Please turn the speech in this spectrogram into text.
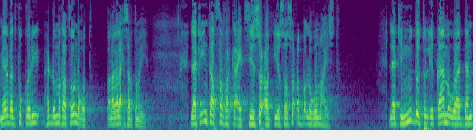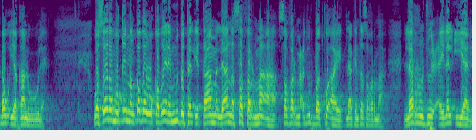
meel baad ku qori hadhow soo noqoto waa lagala xisaabtamaya laakiin intaad safarka ahayd sii socod iyo soo socodba laguma haysto. Laakiin muddat اliqaama waa dandhow iyo qaan lagugu leh. Wa saara muqiiman qada uu qadaynaya muddat aliqaama lianna safar ma safar macduur baad ku ahayd laakiin ta safar ma aha. Larujuuc ay laliyaabi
